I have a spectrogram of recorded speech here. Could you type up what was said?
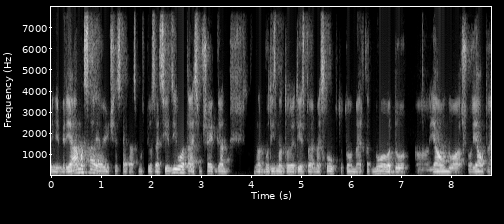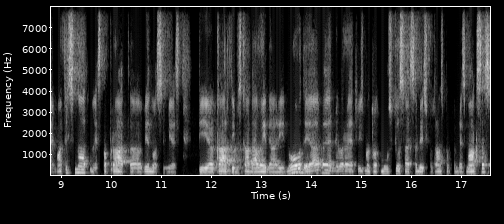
viņam ir jāmaksā, jo viņš neskaitās mūsu pilsētas iedzīvotājs. Un šeit gan varbūt izmantojot iespēju, mēs lūgtu tomēr novadu jauno šo jautājumu atrisināt. Mēs labprāt vienosimies pie kārtības, kādā veidā arī novada jā, bērni varētu izmantot mūsu pilsētas sabiedrisko transportu bez maksas.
